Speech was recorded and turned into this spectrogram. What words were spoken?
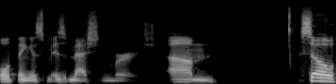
whole thing is is meshed and merged. Um, so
